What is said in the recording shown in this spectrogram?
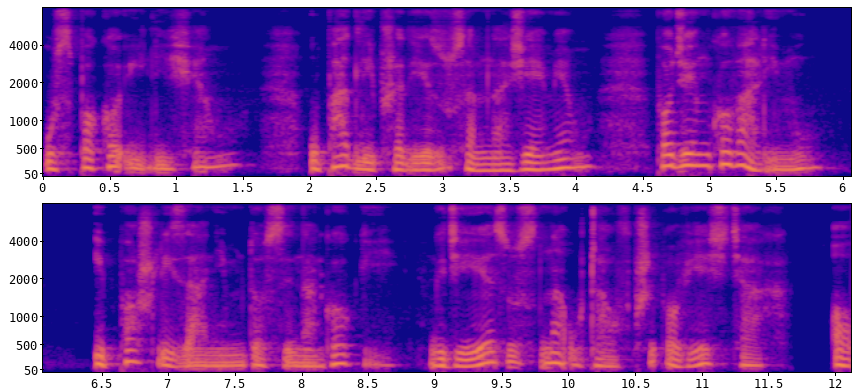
uspokoili się, upadli przed Jezusem na ziemię, podziękowali mu i poszli za nim do synagogi, gdzie Jezus nauczał w przypowieściach o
